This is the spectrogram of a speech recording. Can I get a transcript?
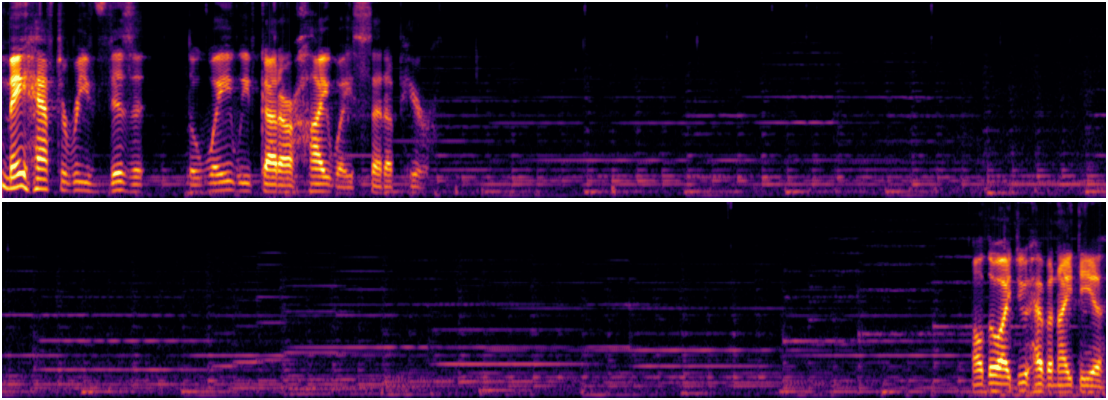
We may have to revisit the way we've got our highway set up here. Although I do have an idea.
